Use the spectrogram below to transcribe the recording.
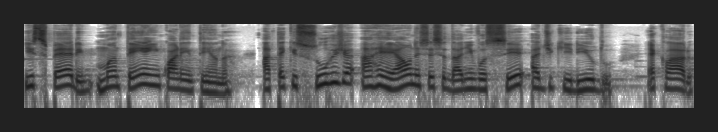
espere, mantenha em quarentena, até que surja a real necessidade em você adquiri-lo. É claro,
